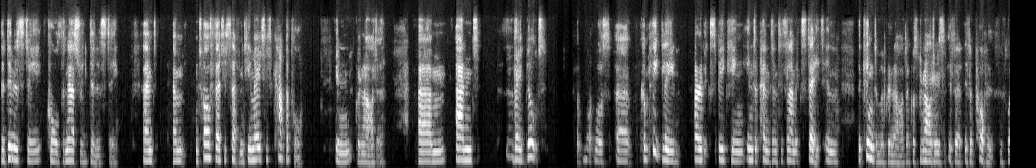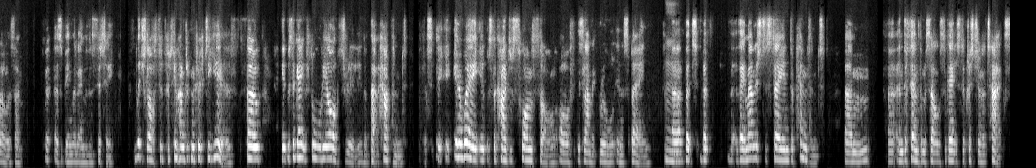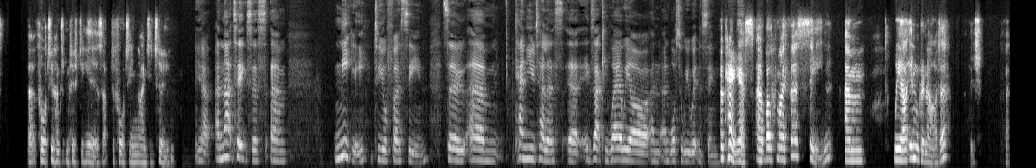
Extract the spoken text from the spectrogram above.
the dynasty called the Nasrid dynasty. And um, in 1237, he made his capital in Granada, um, and they built what was a completely Arabic speaking independent Islamic state in the Kingdom of Granada, because Granada is, is, a, is a province as well as, a, as being the name of the city, which lasted for 250 years. So it was against all the odds, really, that that happened. But in a way, it was the kind of swan song of Islamic rule in Spain. Mm. Uh, but, but they managed to stay independent um, uh, and defend themselves against the Christian attacks uh, for 250 years up to 1492. Yeah, and that takes us um, neatly to your first scene. So, um, can you tell us uh, exactly where we are and, and what are we witnessing? Okay, yes. Uh, well, for my first scene, um, we are in Granada, which,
